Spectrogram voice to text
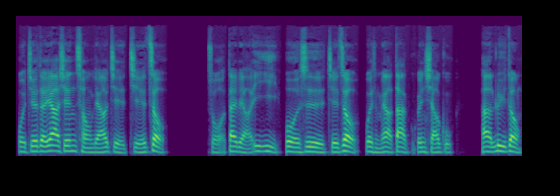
我觉得要先从了解节奏所代表意义，或者是节奏为什么要大鼓跟小鼓，它的律动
